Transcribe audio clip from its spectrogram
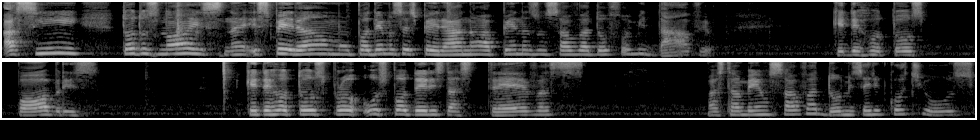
assim todos nós né, esperamos, podemos esperar não apenas um Salvador formidável, que derrotou os pobres, que derrotou os, os poderes das trevas, mas também um Salvador misericordioso,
